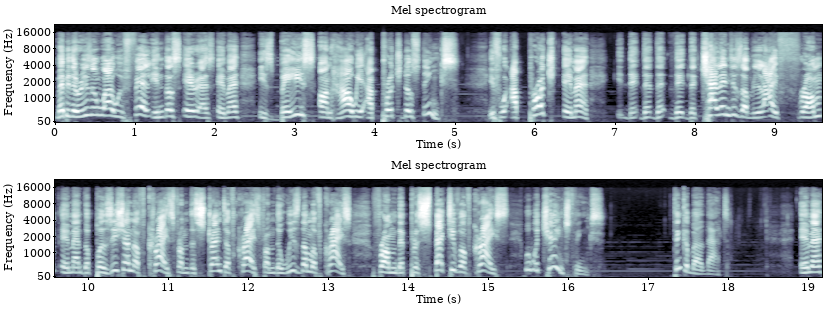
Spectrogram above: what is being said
Maybe the reason why we fail in those areas, amen, is based on how we approach those things. If we approach, amen, the, the, the, the, challenges of life from amen the position of christ from the strength of christ from the wisdom of christ from the perspective of christ we will change things. Think about that. Amen.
